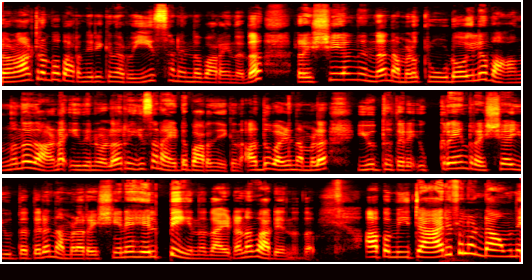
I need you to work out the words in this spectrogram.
ഡൊണാൾഡ് ട്രംപ് പറഞ്ഞു പറഞ്ഞിരിക്കുന്ന റീസൺ എന്ന് പറയുന്നത് റഷ്യയിൽ നിന്ന് നമ്മൾ ക്രൂഡ് ഓയിൽ വാങ്ങുന്നതാണ് ഇതിനുള്ള റീസൺ ആയിട്ട് പറഞ്ഞിരിക്കുന്നത്. അതുവഴി നമ്മൾ യുദ്ധത്തിൽ യുക്രൈൻ റഷ്യ യുദ്ധത്തിൽ നമ്മൾ റഷ്യനെ ഹെൽപ്പ് ചെയ്യുന്നതായിട്ടാണ് പറയുന്നത്. അപ്പം ഈ ടാരിഫിൽ ഉണ്ടാകുന്ന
